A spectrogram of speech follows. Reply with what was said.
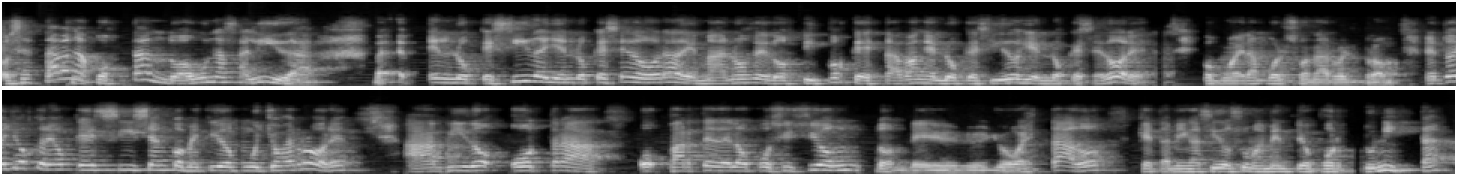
O sea, estaban apostando a una salida eh, enloquecida y enloquecedora de manos de dos tipos que estaban enloquecidos y enloquecedores como eran Bolsonaro y Trump. Entonces yo creo que sí se han cometido muchos errores. Ha habido otra parte de la oposición donde yo he estado, que también ha sido sumamente oportunista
